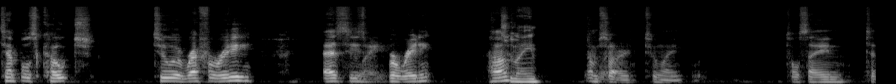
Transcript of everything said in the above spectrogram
Temple's coach to a referee as he's Tulane. berating. Huh? Tulane. I'm Tulane. sorry, Tulane, Tulsane, T-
